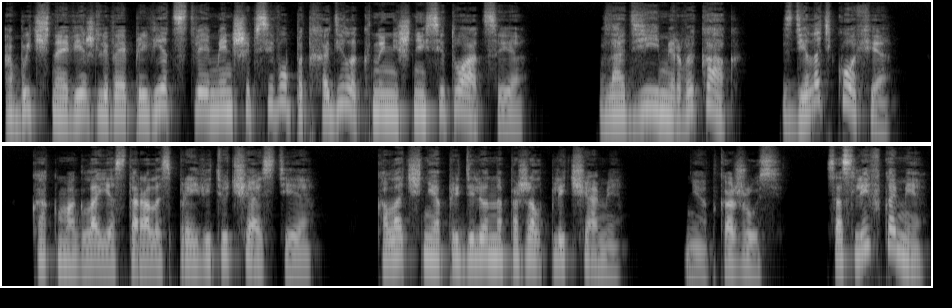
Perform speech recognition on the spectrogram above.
Обычное вежливое приветствие меньше всего подходило к нынешней ситуации. «Владимир, вы как? Сделать кофе?» Как могла, я старалась проявить участие. Калач неопределенно пожал плечами. «Не откажусь». «Со сливками?»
